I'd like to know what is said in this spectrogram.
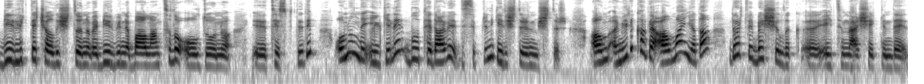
birlikte çalıştığını ve birbirine bağlantılı olduğunu e, tespit edip onunla ilgili bu tedavi disiplini geliştirilmiştir. Amerika ve Almanya'da 4 ve 5 yıllık e, eğitimler şeklinde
